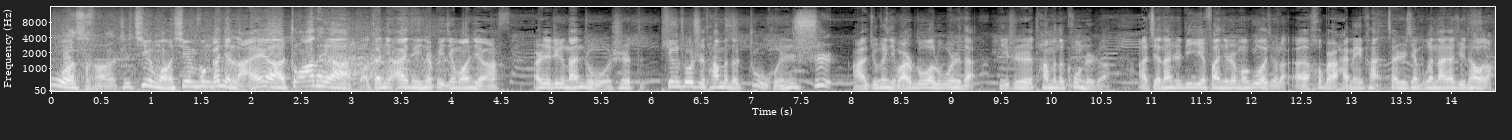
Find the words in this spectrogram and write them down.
我操，这剑网先锋赶紧来呀，抓他呀！我赶紧艾特一下北京网警。而且这个男主是听说是他们的铸魂师啊，就跟你玩撸啊撸似的，你是他们的控制者啊。简单是第一番就这么过去了，呃，后边还没看，暂时先不跟大家剧透了。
